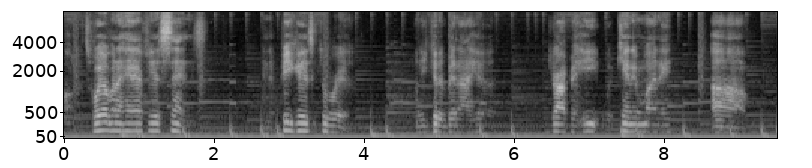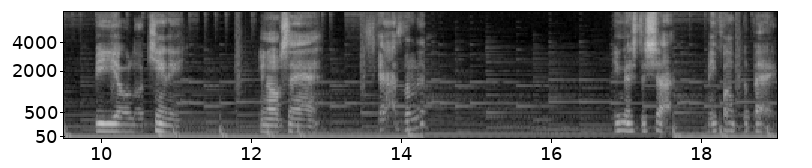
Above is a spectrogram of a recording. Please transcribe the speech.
on a 12 and a half year sentence in the peak of his career, when he could have been out here dropping heat with Kenny Muney, um, Biola Kenny, you know what I'm saying? Sky's the limit. He missed the shot. He fumbled the bag.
